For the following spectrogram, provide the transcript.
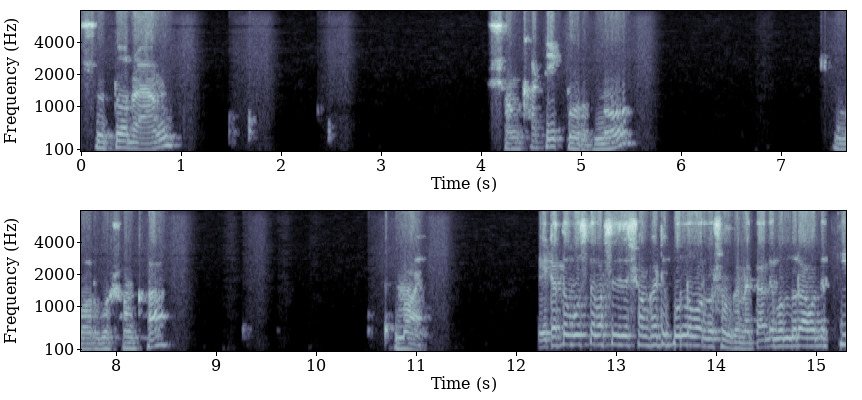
সুতরাং সংখ্যাটি পূর্ণ বর্গ সংখ্যা নয়। এটা তো বুঝতে পারছি যে সংখ্যাটি পূর্ণবর্গ সংখ্যা নয়। তাহলে বন্ধুরা আমাদের কি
